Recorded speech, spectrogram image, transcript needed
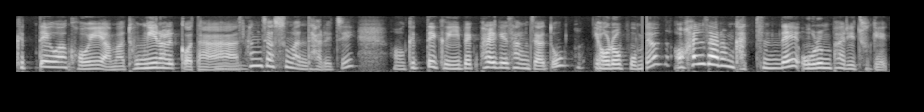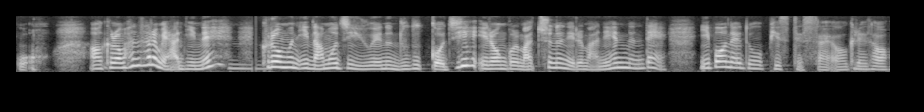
그때와 거의 아마 동일할 거다. 음. 상자 수만 다르지. 어, 그때 그 208개 상자도 열어보면 어, 한 사람 같은데 오른팔이 두 개고. 아, 그럼 한 사람이 아니네? 음. 그러면 이 나머지 유해는 누구 거지? 이런 걸 맞추는 일을 많이 했는데 이번에도 비슷했어요. 그래서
